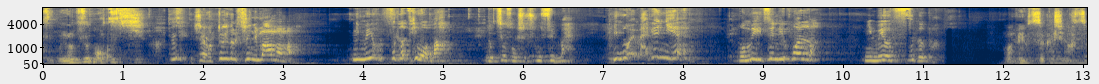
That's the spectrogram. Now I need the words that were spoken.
怎么能自暴自弃呢？你这样对得起你妈妈吗？你没有资格替我妈。我就算是出去卖，也不会卖给你。我们已经离婚了，你没有资格管我。没有资格这样子。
